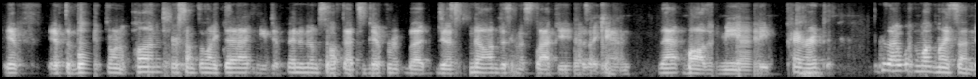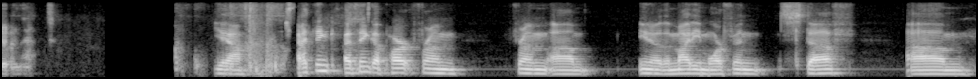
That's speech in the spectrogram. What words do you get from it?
if if the bully had thrown a punch or something like that, he defended himself, that's different. But just no, I'm just going to slap you as I can. That bothered me as a parent because I wouldn't want my son doing that. Yeah, I think I think apart from from um, you know the Mighty Morphin stuff, um,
